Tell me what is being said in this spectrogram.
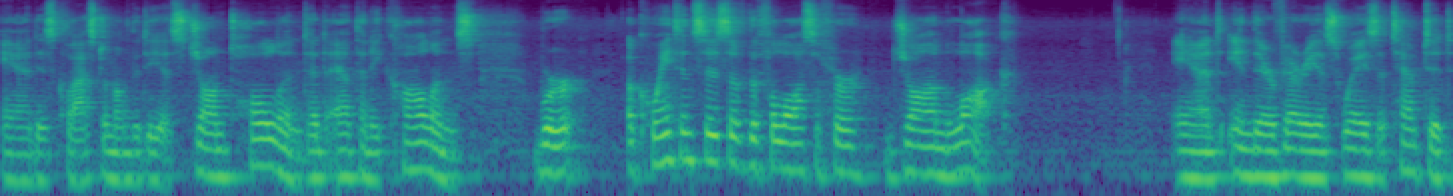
and is classed among the deists. John Toland and Anthony Collins were acquaintances of the philosopher John Locke, and in their various ways attempted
